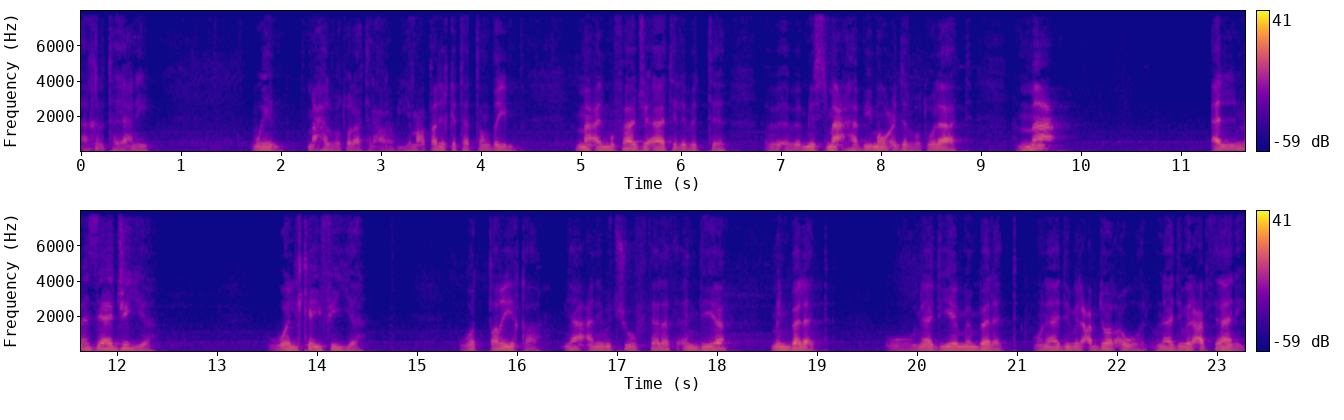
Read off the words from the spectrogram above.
آخرتها يعني وين مع هالبطولات العربية؟ مع طريقة التنظيم؟ مع المفاجآت اللي بت بنسمعها بموعد البطولات مع المزاجية والكيفية والطريقة. يعني بتشوف ثلاث أندية من بلد وناديين من بلد ونادي بيلعب دور أول ونادي بيلعب ثاني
